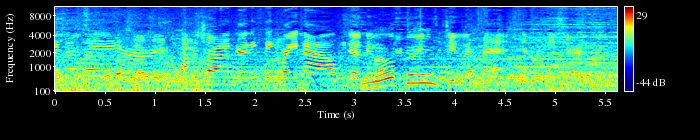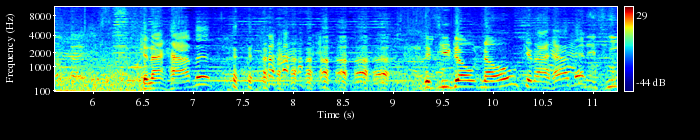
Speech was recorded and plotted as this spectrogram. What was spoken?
give it away or have a drawing or anything right now. We don't know what they're going to do with it in the future. can I have it? if you don't know, can I have And it? if he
